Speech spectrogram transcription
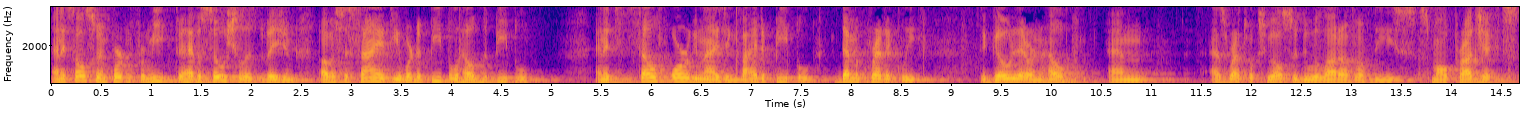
And it's also important for me to have a socialist vision of a society where the people help the people. And it's self organizing by the people democratically to go there and help. And as Red Fox, we also do a lot of, of these small projects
